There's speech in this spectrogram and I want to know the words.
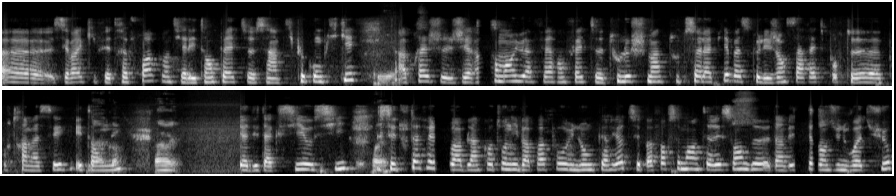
Euh, c'est vrai qu'il fait très froid quand il y a les tempêtes, c'est un petit peu compliqué. Après, j'ai rarement eu à faire en fait tout le chemin toute seule à pied parce que les gens s'arrêtent pour te pour te ramasser et t'emmener. Ah il y a des taxis aussi. C'est tout à fait jouable. Hein. Quand on n'y va pas pour une longue période, c'est pas forcément intéressant d'investir dans une voiture.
